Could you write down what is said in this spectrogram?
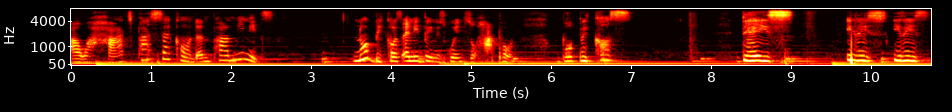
our heart per second and per minute. Not because anything is going to happen, but because there is it is it is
